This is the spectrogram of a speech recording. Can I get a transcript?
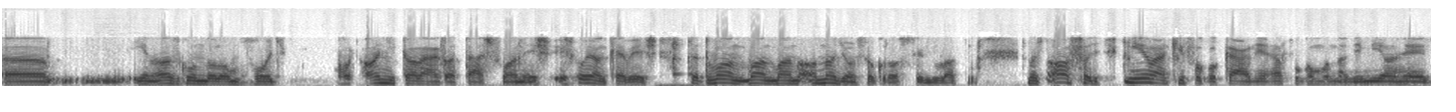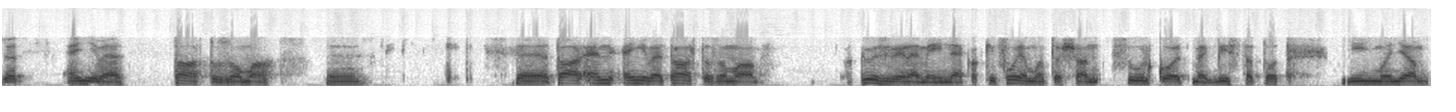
Uh, Én azt gondolom, hogy hogy annyi találgatás van, és, és olyan kevés, tehát van, van, van nagyon sok rossz indulatú. Most az, hogy nyilván ki fogok állni, el fogom mondani, mi a helyzet, ennyivel tartozom a, eh, eh, tar, en- ennyivel tartozom a, a közvéleménynek, aki folyamatosan szurkolt, meg biztatott, így mondjam,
